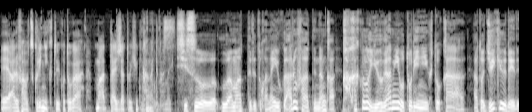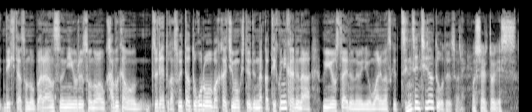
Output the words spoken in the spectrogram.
えー、アルファを作りに行くということが、まあ大事だというふうに考えてます。ね、指数を上回ってるとかね、よくアルファってなんか価格の歪みを取りに行くとか、あと需給でできたそのバランスによるその株価のずれとか、そういったところばっかり注目している、なんかテクニカルな運用スタイルのように思われますけど、全然違うってことですよね。おっしゃる通りです。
